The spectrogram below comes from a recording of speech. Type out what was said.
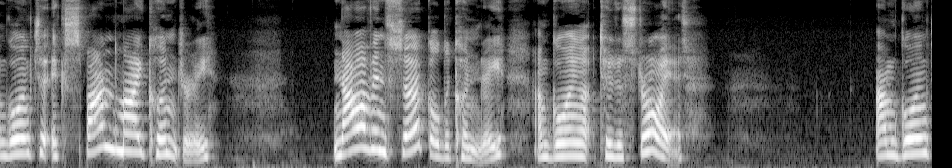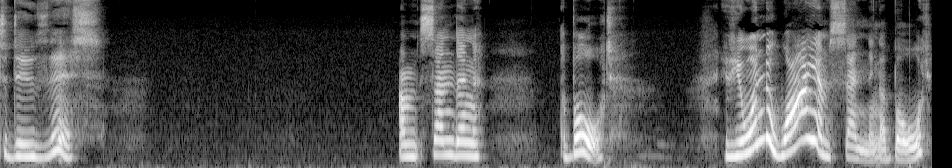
I'm going to expand my country. Now I've encircled the country, I'm going to destroy it. I'm going to do this. I'm sending a boat. If you wonder why I'm sending a boat,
